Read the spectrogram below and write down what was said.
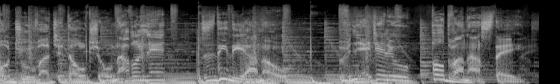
Počúvate talk show na vlne s Didianou. V nedeľu po 12.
